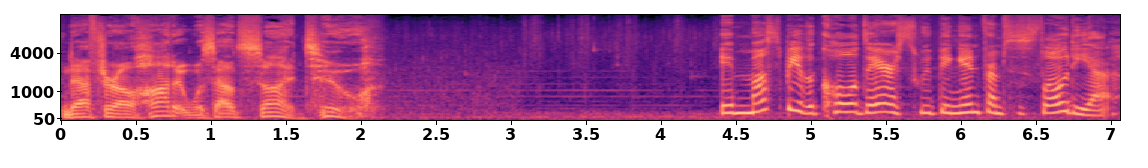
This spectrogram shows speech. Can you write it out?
And after how hot it was outside, too. It must be the cold air sweeping in from Cyslodia.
